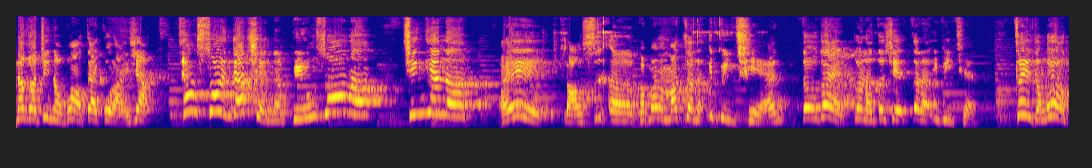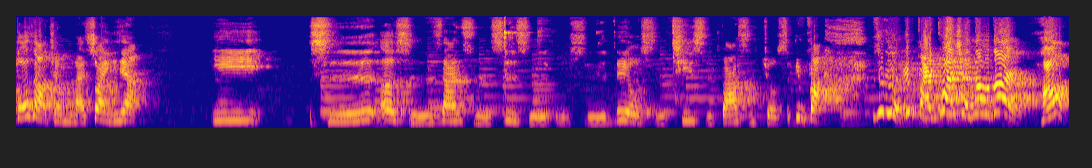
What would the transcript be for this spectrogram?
那个镜头帮我带过来一下，他要收人家钱的，比如说呢。今天呢，哎，老师，呃，爸爸妈妈赚了一笔钱，对不对？赚了这些，赚了一笔钱。这里总共有多少钱？我们来算一下：一、十、二十、三十、四十、五十、六十、七十、八十、九十、一百。这里有一百块钱，对不对？好，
